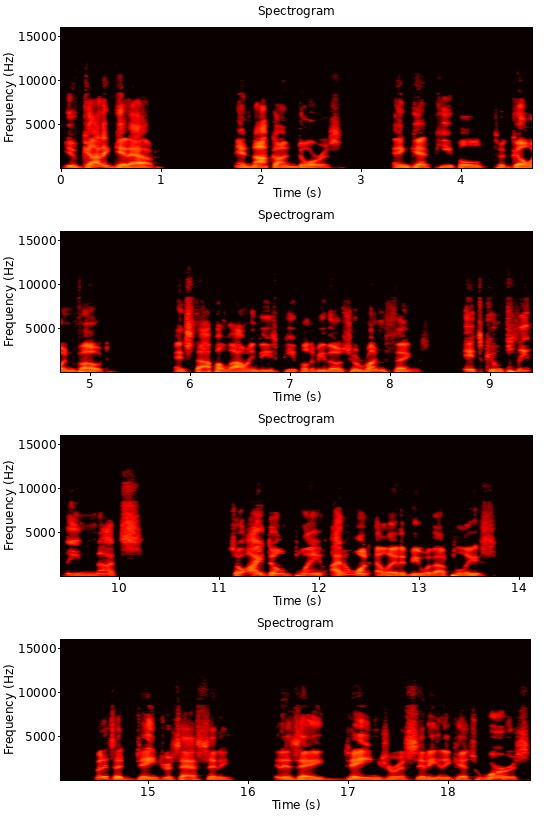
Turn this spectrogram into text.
You've got to get out and knock on doors and get people to go and vote and stop allowing these people to be those who run things. It's completely nuts. So I don't blame, I don't want LA to be without police, but it's a dangerous ass city. It is a dangerous city, and it gets worse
